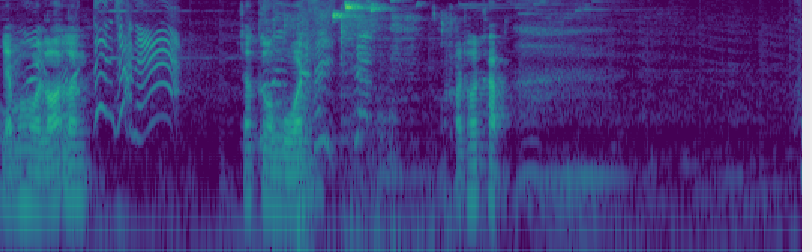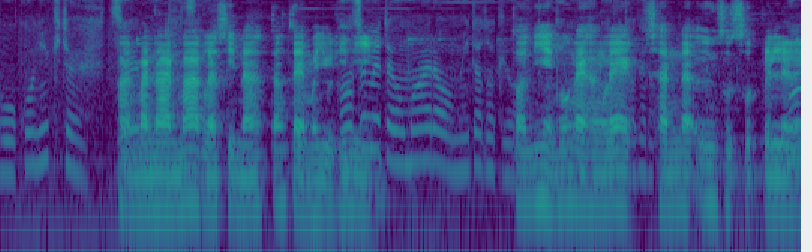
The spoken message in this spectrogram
อย่ามาหัวเราะแล้วเจ้าตัวม้วน ขอโทษครับ ผ่านมานานมากแล้วสินะ ตั้งแต่มาอยู่ที่นี่ ตอนที่เห็นพวกนายครั้งแรก ฉันน่ะอึ้งสุดๆไปเลย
